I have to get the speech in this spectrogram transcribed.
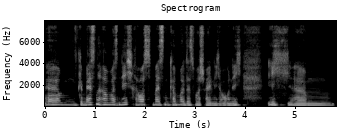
ähm, gemessen haben wir es nicht, rausmessen können wir das wahrscheinlich auch nicht. Ich ähm,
